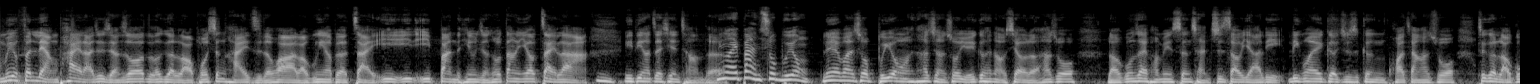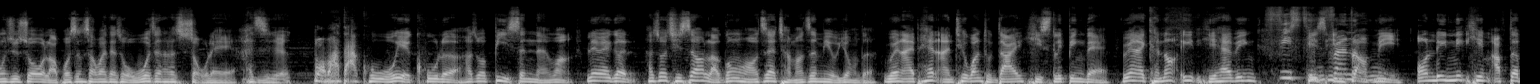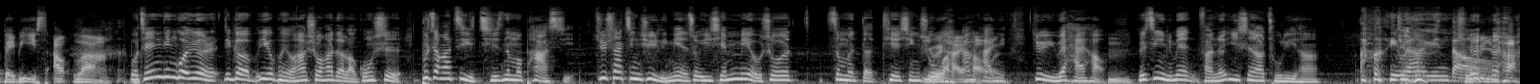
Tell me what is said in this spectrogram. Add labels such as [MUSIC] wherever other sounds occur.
我们又分两派啦，就讲说那个老婆生孩子的话，老公要不要在？一一一半的听众讲说，当然要在啦，一定要在现场的。另外一半说不用，另外一半说不用啊，他想说有一个很好笑的，他说老公在旁边生产制造压力，另外一个就是更夸张，他说这个老公就说我老婆生烧坏胎，说我握着他的手嘞，孩子哇哇大哭，我也哭了，他说毕生难忘。另外一个他说其实哦，老公哦在产房真没有用的，When I pan until want to die, he's sleeping there. When I cannot eat, he having Feast he's in front of me. Only need him after baby is out 啦。[LAUGHS] 我曾经听过一个人一个一个朋友，他说他的老公是不知道他自己其实那么怕血，就是他进去里面的时候，以前没有说这么的贴心，说哇以为还好安排你，就以为还好，嗯，可是进去里面，反正医生要处理他，[LAUGHS] 因为他晕倒处。理他，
